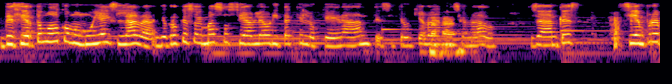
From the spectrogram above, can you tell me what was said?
de cierto modo como muy aislada. Yo creo que soy más sociable ahorita que lo que era antes y creo que ya lo había mencionado. O sea, antes siempre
